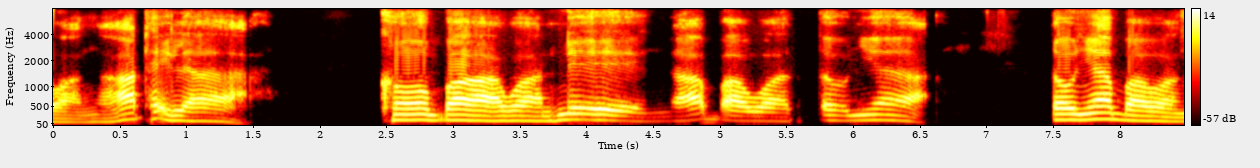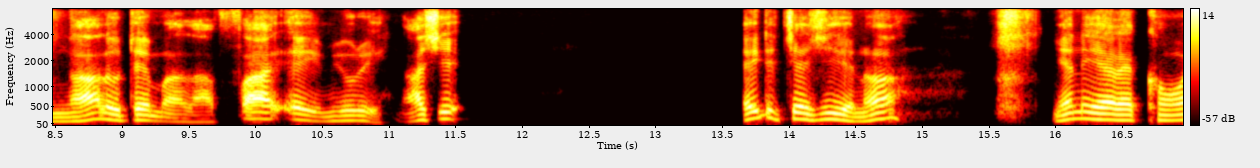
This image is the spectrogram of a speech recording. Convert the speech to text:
ဝါ9ထိတ်လားခွန်ပါဝါ2 9ပါဝါတုံညတုံညပါဝါ9လို့ထည့်မှလား5 8မျိုးတွေ9 8အဲ့တစ်ချက်ရှိရနော် ညနေရတဲ့ခွန်က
